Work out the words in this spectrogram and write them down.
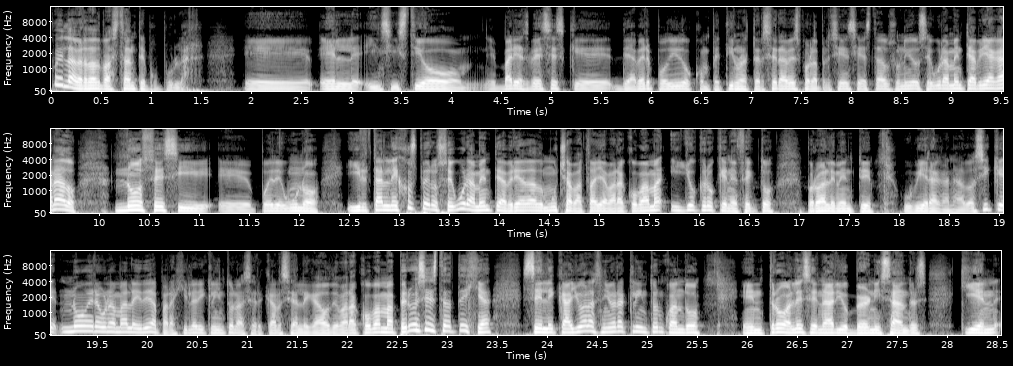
pues la verdad, bastante popular. Eh, él insistió eh, varias veces que de haber podido competir una tercera vez por la presidencia de Estados Unidos seguramente habría ganado. No sé si eh, puede uno ir tan lejos, pero seguramente habría dado mucha batalla a Barack Obama y yo creo que en efecto probablemente hubiera ganado. Así que no era una mala idea para Hillary Clinton acercarse al legado de Barack Obama, pero esa estrategia se le cayó a la señora Clinton cuando entró al escenario Bernie Sanders, quien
